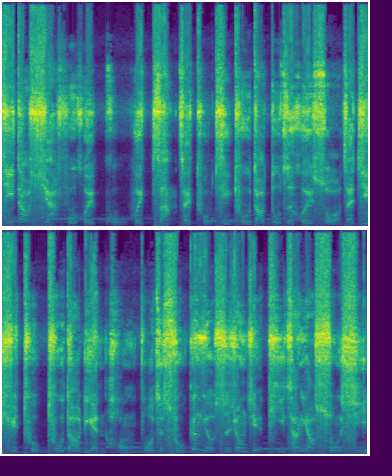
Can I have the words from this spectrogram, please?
吸到下腹会鼓会胀，再吐气，吐到肚子会缩，再继续吐，吐到脸红脖子粗。更有师兄姐提倡要数吸，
